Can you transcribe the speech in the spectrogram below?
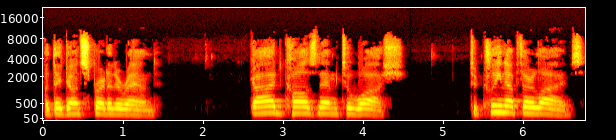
but they don't spread it around. God calls them to wash, to clean up their lives,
